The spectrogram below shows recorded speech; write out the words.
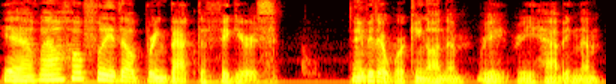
Yeah, well, hopefully they'll bring back the figures. Maybe they're working on them, re- rehabbing them.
